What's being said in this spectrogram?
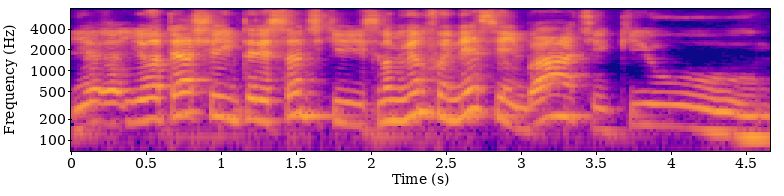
E, e, eu até achei interessante que, se não me engano, foi nesse embate que o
